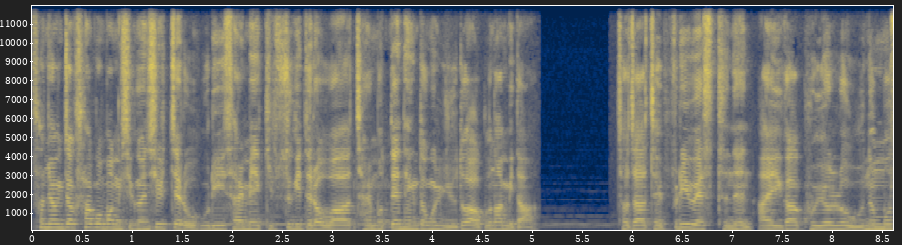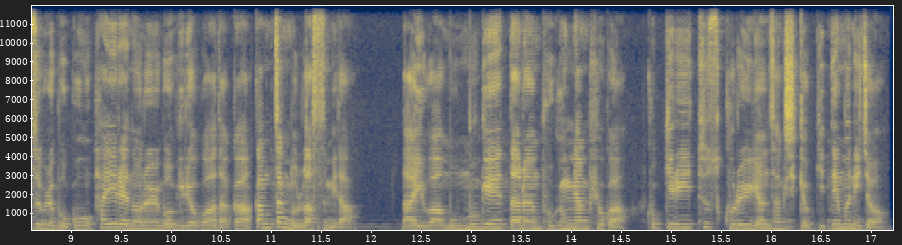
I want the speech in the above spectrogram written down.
선형적 사고방식은 실제로 우리 삶에 깊숙이 들어와 잘못된 행동을 유도하곤 합니다. 저자 제프리 웨스트는 아이가 고열로 우는 모습을 보고 타이레놀을 먹이려고 하다가 깜짝 놀랐습니다. 나이와 몸무게에 따른 복용량 표가 코끼리 투스코를 연상시켰기 때문이죠.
